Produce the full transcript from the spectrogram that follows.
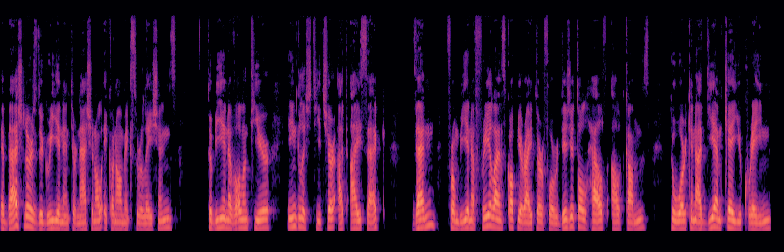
a bachelor's degree in international economics relations to being a volunteer English teacher at AIESEC, then from being a freelance copywriter for digital health outcomes to working at DMK Ukraine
